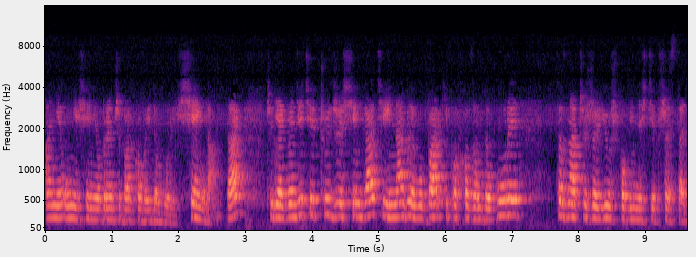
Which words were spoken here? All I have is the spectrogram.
a nie uniesienie obręczy barkowej do góry. Sięgam, tak? Czyli jak będziecie czuć, że sięgacie i nagle barki podchodzą do góry, to znaczy, że już powinnyście przestać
